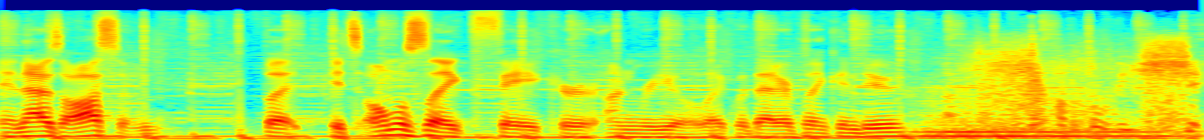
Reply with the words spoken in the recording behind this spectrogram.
And that was awesome, but it's almost like fake or unreal, like what that airplane can do. Holy shit.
